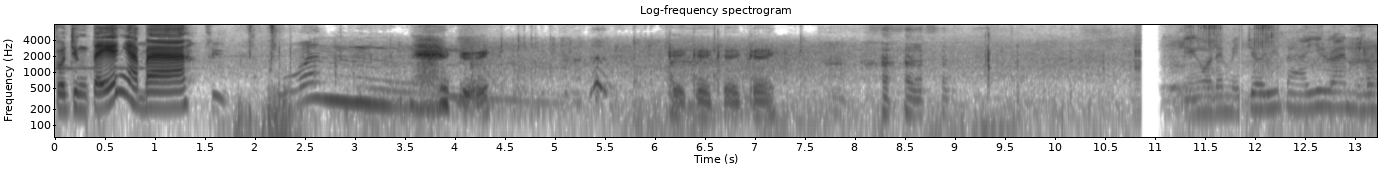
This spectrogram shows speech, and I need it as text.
cô chừng té nha bà cười. Cười cười cười cười. Mẹ ngồi đây mẹ chơi với ba với Ran luôn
